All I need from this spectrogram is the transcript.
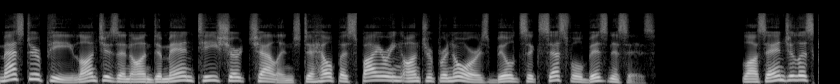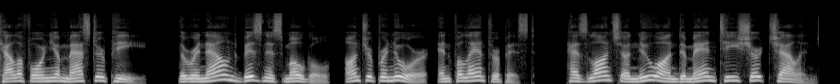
Master P launches an on demand t shirt challenge to help aspiring entrepreneurs build successful businesses. Los Angeles, California Master P, the renowned business mogul, entrepreneur, and philanthropist, has launched a new on demand t shirt challenge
